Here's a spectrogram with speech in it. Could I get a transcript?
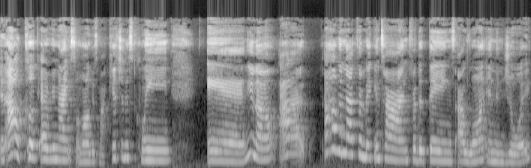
And I'll cook every night so long as my kitchen is clean. And you know, I I have a knack for making time for the things I want and enjoy.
